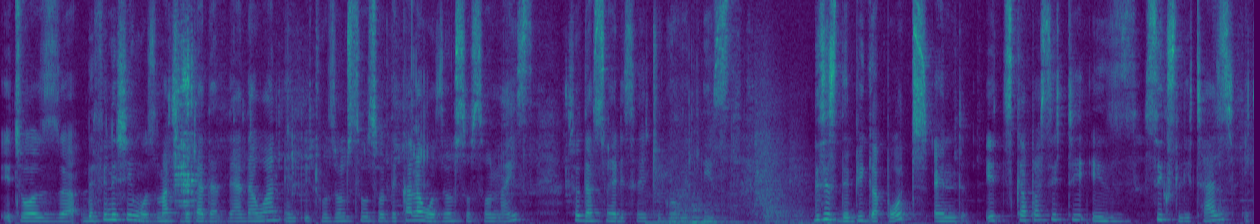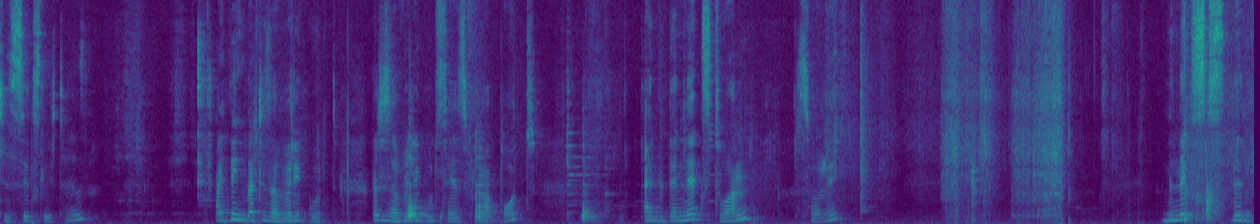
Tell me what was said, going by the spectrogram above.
it was uh, the finishing was much better than the other one and it was also so the color was also so nice. So that's why i decided to go with this. This is the bigger pot and its capacity is six liters. It is six liters. I think that is a very good that is a very good size for a pot. And the next one sorry. The next then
